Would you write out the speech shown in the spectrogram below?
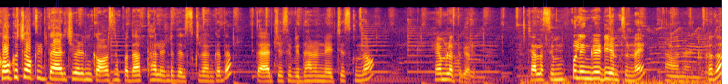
కోకో చాక్లెట్ తయారు చేయడానికి కావాల్సిన పదార్థాలు ఏంటో తెలుసుకున్నాం కదా? తయారు చేసే విధానం నేర్చేసుకుందాం. హేమలత గారు చాలా సింపుల్ ఇంగ్రీడియంట్స్ ఉన్నాయి. అవునండి. కదా?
